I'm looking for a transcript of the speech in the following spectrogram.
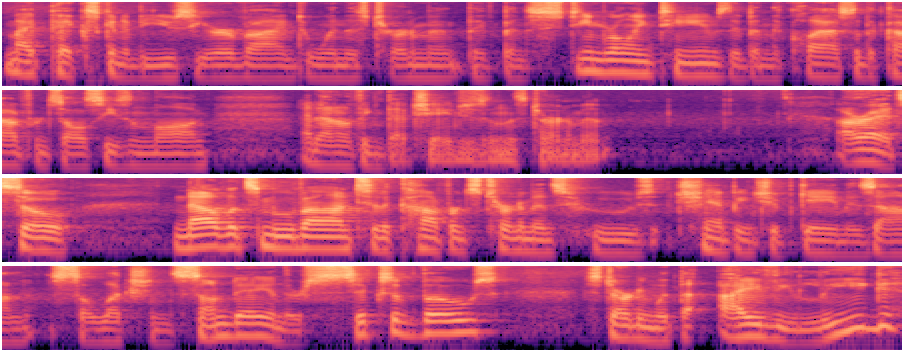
my pick's going to be UC Irvine to win this tournament. They've been steamrolling teams. They've been the class of the conference all season long, and I don't think that changes in this tournament. All right, so now let's move on to the conference tournaments whose championship game is on Selection Sunday, and there's six of those, starting with the Ivy League.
